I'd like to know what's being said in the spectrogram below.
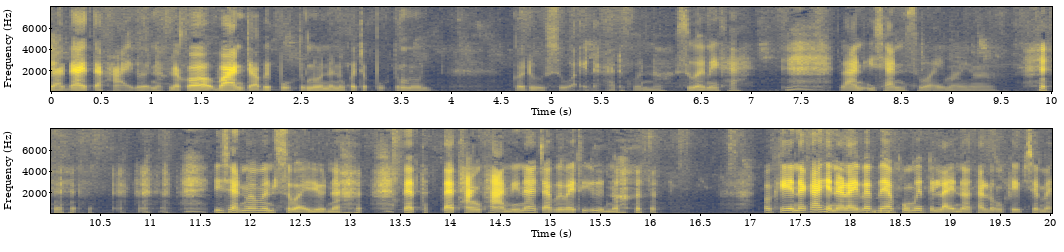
อยากได้แต่ขายด้วยนะ แล้วก็ว่านจะเอาไปปลูกตรงโน้นนะน้องก็จะปลูกตรงโน้น ก็ดูสวยนะคะ ทุกคนเนาะสวยไหมคะ ร้านอีชั้นสวยไหมอะอีชั้นว่ามันสวยอยู่นะ แต่แต่ทางฐานนี่น่าจะไปไว้ที่อื่นเนาะโอเคนะคะ เห็นอะไรแวบๆคงไม่เป็นไรเนาะถ้าลงคลิปใช่ไหม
